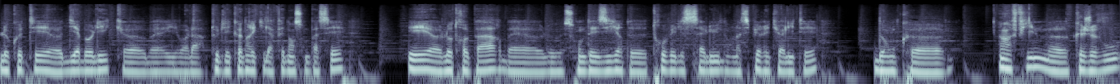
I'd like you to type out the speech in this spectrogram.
Le côté euh, diabolique, euh, bah, et voilà, toutes les conneries qu'il a fait dans son passé. Et euh, l'autre part, bah, le- son désir de trouver le salut dans la spiritualité. Donc euh, un film que je vous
